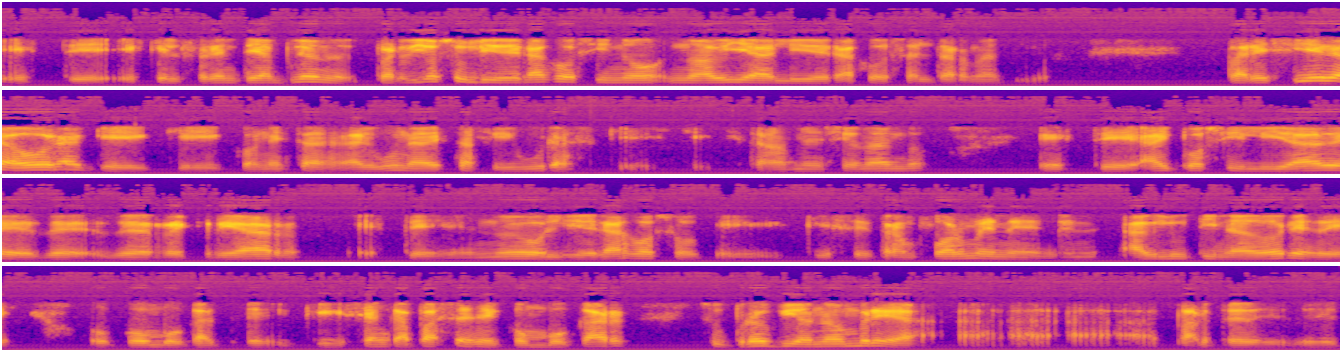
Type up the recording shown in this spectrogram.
este, es que el Frente Amplio perdió su liderazgo si no, no había liderazgos alternativos pareciera ahora que, que con esta, alguna de estas figuras que, que, estabas mencionando, este, hay posibilidad de, de, recrear este, nuevos liderazgos o que, se transformen en, aglutinadores de o convocar, eh, que sean capaces de convocar su propio nombre a, parte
